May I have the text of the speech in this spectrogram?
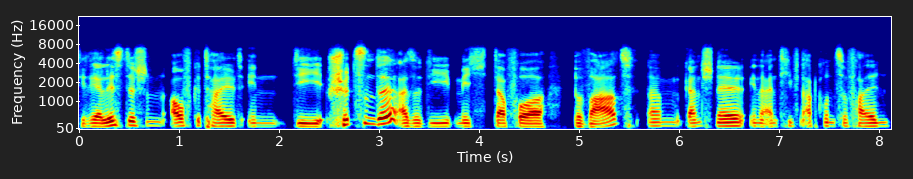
die realistischen aufgeteilt in die schützende, also die mich davor bewahrt, ähm, ganz schnell in einen tiefen Abgrund zu fallen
